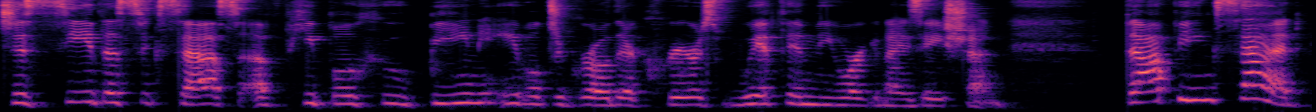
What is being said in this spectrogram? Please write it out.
to see the success of people who being able to grow their careers within the organization. That being said,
